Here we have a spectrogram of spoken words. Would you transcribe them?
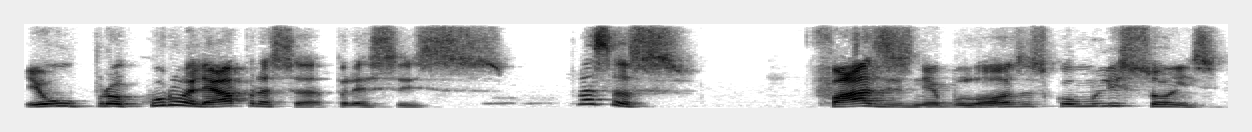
Eu procuro olhar para essa, essas fases nebulosas como lições.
